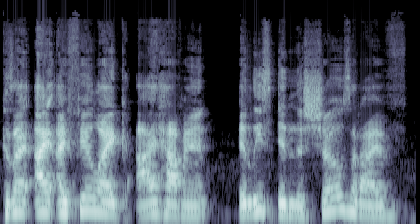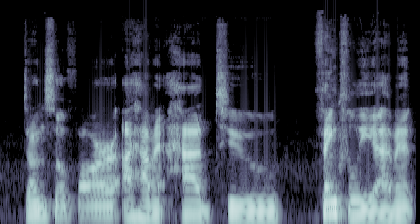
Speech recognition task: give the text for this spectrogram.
Because I, I i feel like i haven't at least in the shows that i've done so far i haven't had to thankfully i haven't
